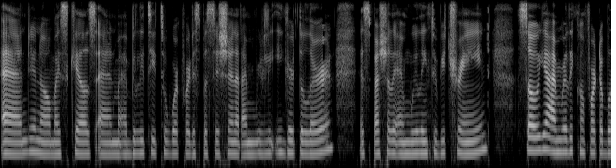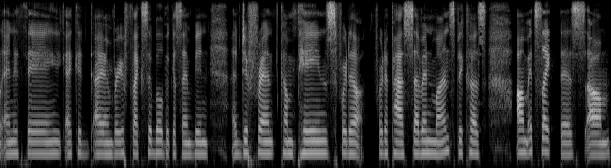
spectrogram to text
and you know my skills and my ability to work for this position that I'm really eager to learn, especially I'm willing to be trained. So yeah, I'm really comfortable anything. I could I am very flexible because I've been at different campaigns for the for the past seven months because um, it's like this. Um,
